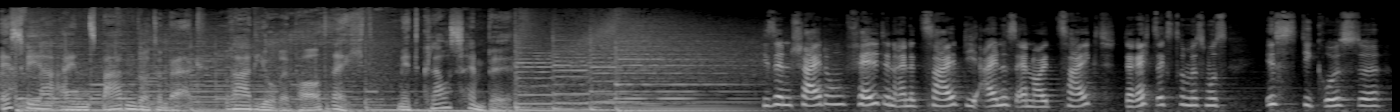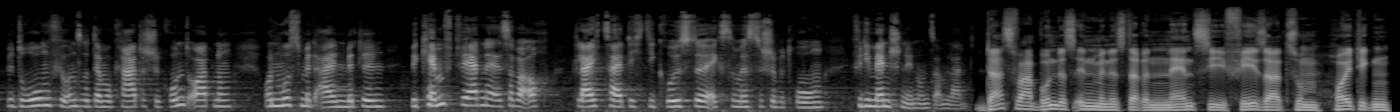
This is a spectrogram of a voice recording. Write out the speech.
SWR1 Baden-Württemberg. Radioreport Recht mit Klaus Hempel. Diese Entscheidung fällt in eine Zeit, die eines erneut zeigt. Der Rechtsextremismus ist die größte Bedrohung für unsere demokratische Grundordnung und muss mit allen Mitteln bekämpft werden. Er ist aber auch gleichzeitig die größte extremistische Bedrohung für die Menschen in unserem Land. Das war Bundesinnenministerin Nancy Faeser zum heutigen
